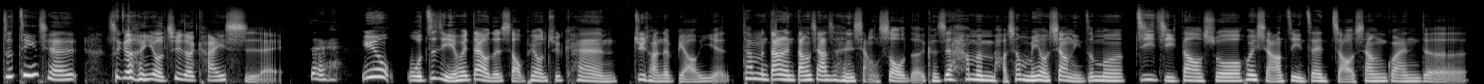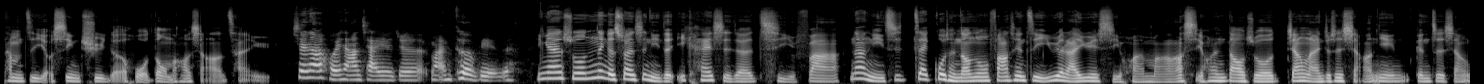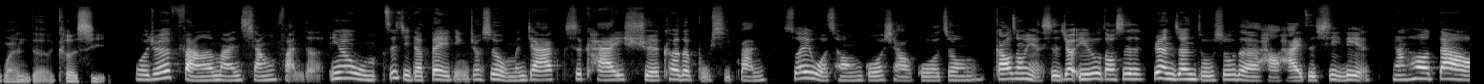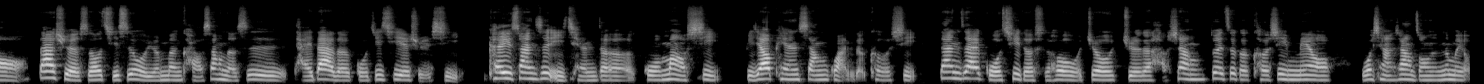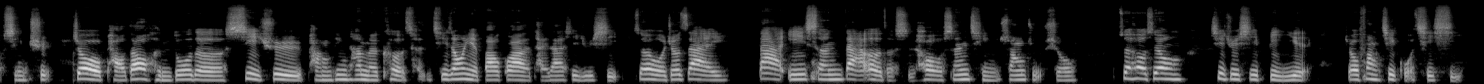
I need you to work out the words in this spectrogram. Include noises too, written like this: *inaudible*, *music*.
这听起来是个很有趣的开始，哎。对，因为我自己也会带我的小朋友去看剧团的表演，他们当然当下是很享受的，可是他们好像没有像你这么积极到说会想要自己再找相关的他们自己有兴趣的活动，然后想要参与。现在回想起来也觉得蛮特别的。应该说，那个算是你的一开始的启发。那你是在过程当中发现自己越来越喜欢吗？然后喜欢到说将来就是想要念跟这相关的科系？我觉得反而蛮相反的，因为我自己的背景就是我们家是开学科的补习班，所以我从国小、国中、高中也是，就一路都是认真读书的好孩子系列。然后到大学的时候，其实我原本考上的是台大的国际企业学系，可以算是以前的国贸系，比较偏商管的科系。但在国企的时候，我就觉得好像对这个科系没有我想象中的那么有兴趣。就跑到很多的戏去旁听他们的课程，其中也包括了台大戏剧系，所以我就在大一升大二的时候申请双主修，最后是用戏剧系毕业，就放弃国企系。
